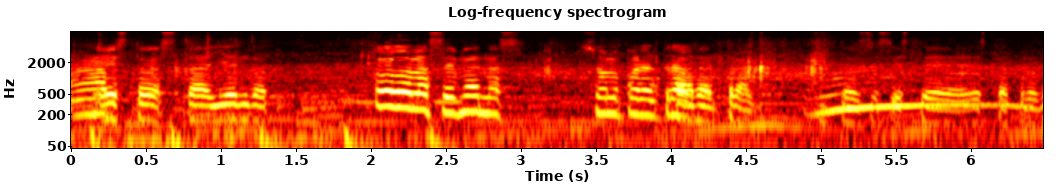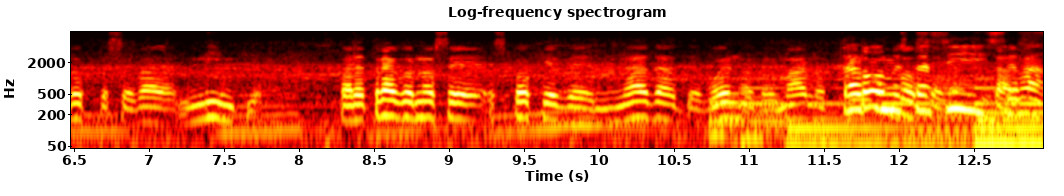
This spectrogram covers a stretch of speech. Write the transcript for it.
Ah. Esto está yendo todas las semanas solo para el trago. Para el trago. Entonces este, este producto se va limpio. Para trago no se escoge de nada, de bueno, de malo. Trago como está así, se va.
